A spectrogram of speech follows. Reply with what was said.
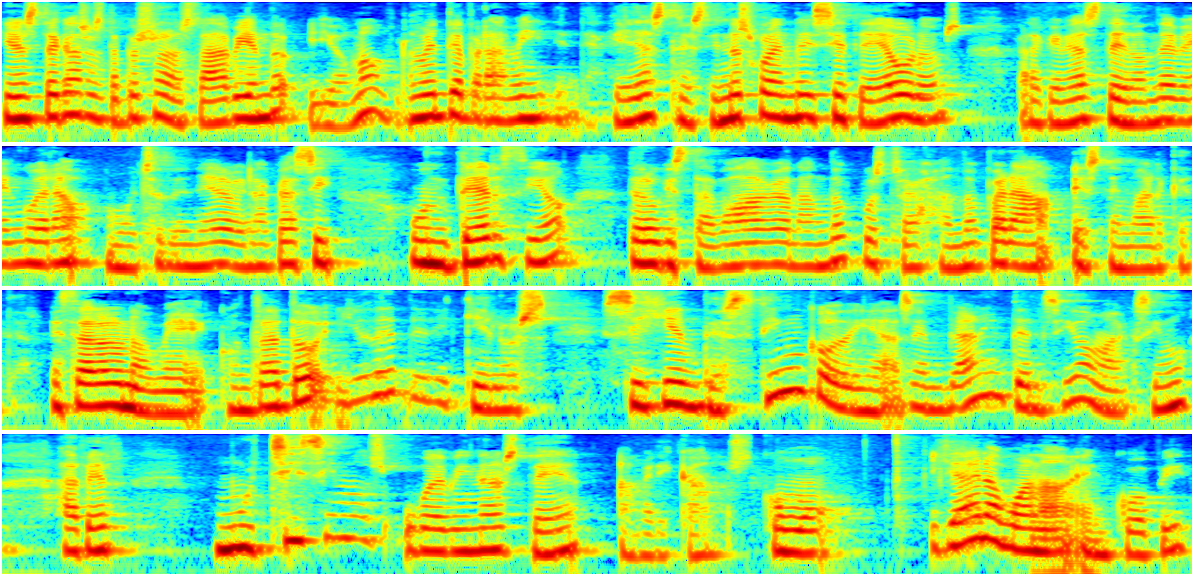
Y en este caso esta persona estaba viendo y yo no. Realmente para mí, de aquellas 347 euros, para que veas de dónde vengo, era mucho dinero, era casi un tercio de lo que estaba ganando pues trabajando para este marketer. Esta alumno me contrató y yo dediqué los siguientes cinco días en plan intensivo máximo a ver muchísimos webinars de americanos. Como ya era buena en copy,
